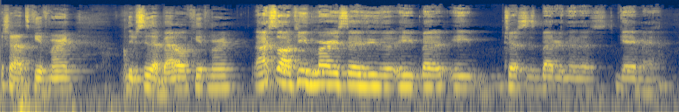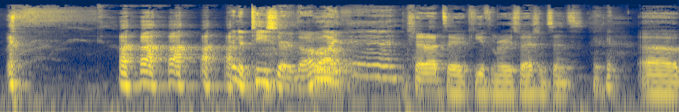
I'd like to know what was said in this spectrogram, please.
shout out to Keith Murray. Did you see that battle with Keith Murray? I saw Keith Murray says he's a, he better he dresses better than this gay man. In a t-shirt though, I'm Wow. like, eh. Shout out to Keith Murray's fashion sense. Uh,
